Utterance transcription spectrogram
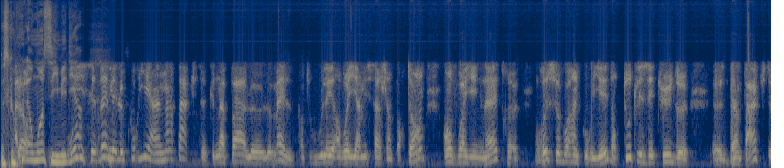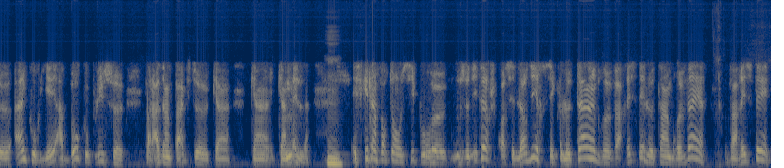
Parce que Alors, là, au moins, c'est immédiat. Oui, c'est vrai, mais le courrier a un impact que n'a pas le, le mail. Quand vous voulez envoyer un message important, envoyer une lettre, recevoir un courrier, dans toutes les études d'impact, euh, un courrier a beaucoup plus euh, voilà, d'impact euh, qu'un qu'un qu'un mail. Hmm. Et ce qui est important aussi pour euh, nos auditeurs, je crois, c'est de leur dire, c'est que le timbre va rester, le timbre vert va rester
